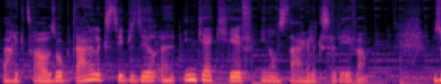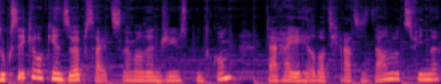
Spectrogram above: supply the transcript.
waar ik trouwens ook dagelijks tips deel en een inkijk geef in ons dagelijkse leven. Bezoek zeker ook eens de website snugglesandreams.com. Daar ga je heel wat gratis downloads vinden,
